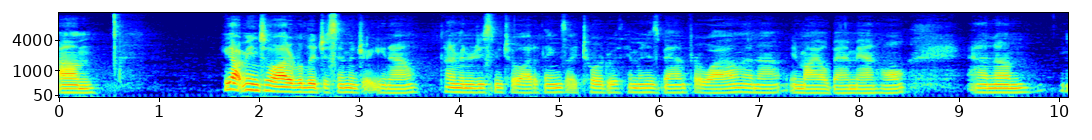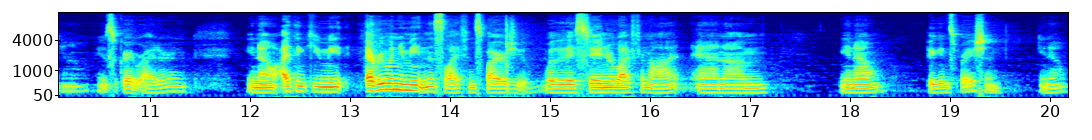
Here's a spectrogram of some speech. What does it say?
um, he got me into a lot of religious imagery, you know, kind of introduced me to a lot of things. I toured with him and his band for a while and uh, in my old band, Manhole, and, um, you know, he was a great writer and you know, I think you meet everyone you meet in this life inspires you, whether they stay in your life or not. And um, you know, big inspiration. You know.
